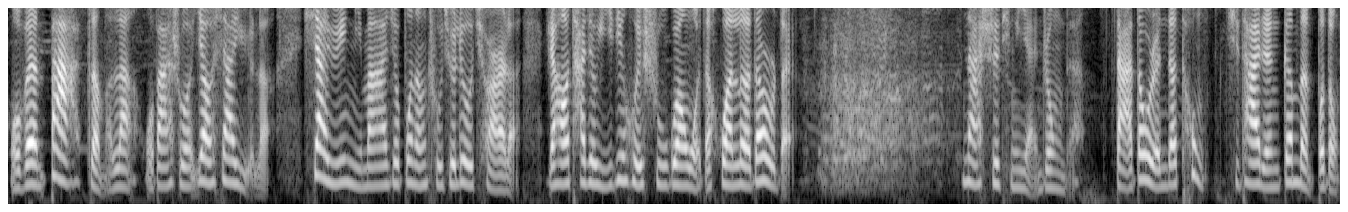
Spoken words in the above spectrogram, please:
我问爸怎么了，我爸说要下雨了，下雨你妈就不能出去溜圈了，然后他就一定会输光我的欢乐豆的。那是挺严重的，打斗人的痛，其他人根本不懂。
